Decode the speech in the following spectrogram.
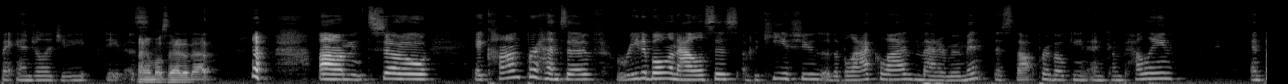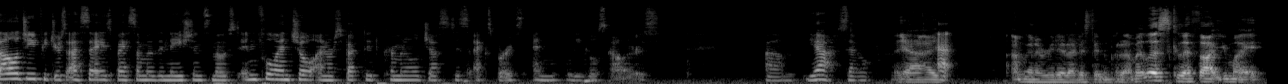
by Angela J. Davis. I almost added that. Um, so a comprehensive, readable analysis of the key issues of the Black Lives Matter movement. This thought-provoking and compelling anthology features essays by some of the nation's most influential and respected criminal justice experts and legal scholars. Um, yeah, so Yeah, I, Ah. I'm gonna read it. I just didn't put it on my list because I thought you might.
